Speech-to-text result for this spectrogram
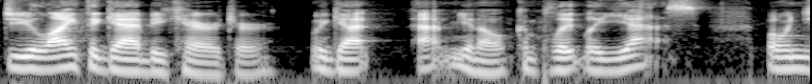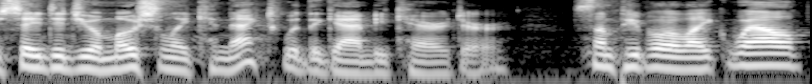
Do you like the Gabby character? We got, uh, you know, completely yes. But when you say, Did you emotionally connect with the Gabby character? Some people are like, Well,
